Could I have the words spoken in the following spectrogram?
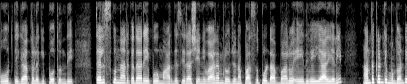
పూర్తిగా తొలగిపోతుంది. తెలుసుకున్నారు కదా రేపు మార్గశిర శనివారం రోజున పసుపు డబ్బాలో ఏది వేయాలి అని అంతకంటే ముందు అంటే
